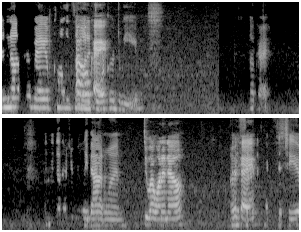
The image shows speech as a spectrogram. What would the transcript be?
Another way of calling someone Oh, okay. a dork or dweeb. Okay. And then there's a really bad one. Do I want to know? I'm Okay. text it to you.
